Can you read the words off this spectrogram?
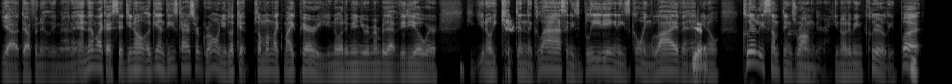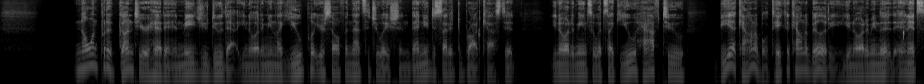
Yeah, definitely, man. And then, like I said, you know, again, these guys are grown. You look at someone like Mike Perry, you know what I mean? You remember that video where, he, you know, he kicked in the glass and he's bleeding and he's going live, and, Yeah. you know, clearly something's wrong there. You know what I mean? Clearly. But no one put a gun to your head and made you do that. You know what I mean? Like you put yourself in that situation, then you decided to broadcast it. You know what I mean? So it's like you have to be accountable, take accountability. You know what I mean? And it's,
